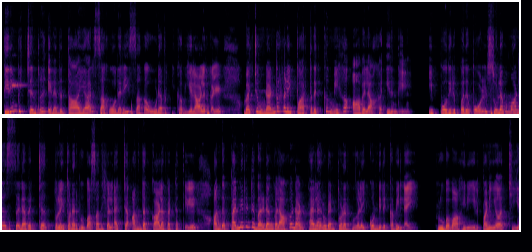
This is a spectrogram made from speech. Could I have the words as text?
திரும்பிச் சென்று எனது தாயார் சகோதரி சக ஊடகவியலாளர்கள் மற்றும் நண்பர்களை பார்ப்பதற்கு மிக ஆவலாக இருந்தேன். இப்போதிருப்பது போல் சுலபமான செலவற்ற தொலைத்தொடர்பு வசதிகள் அற்ற அந்த காலகட்டத்தில் அந்த பன்னிரண்டு வருடங்களாக நான் பலருடன் தொடர்புகளை கொண்டிருக்கவில்லை. ரூபவாகினியில் பணியாற்றிய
